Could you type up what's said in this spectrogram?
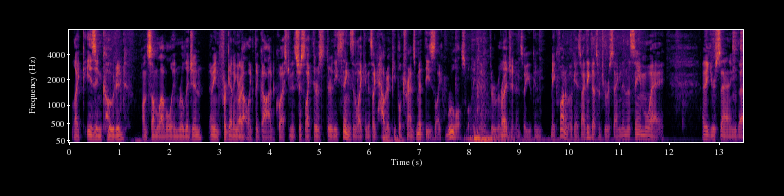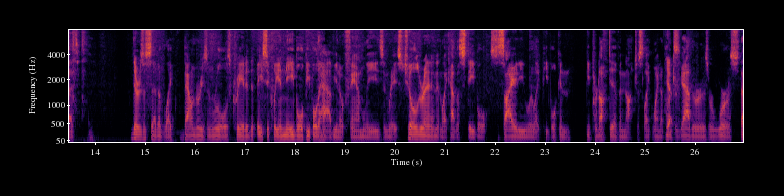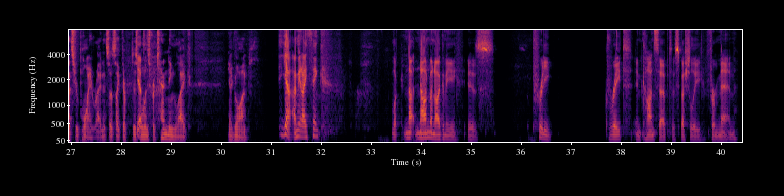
like is encoded on some level in religion. I mean, forgetting Right. about like the God question, it's just like there's there are these things that like, and it's like how do people transmit these like rules? Well, they did it through Right. religion, and so you can make fun of. Okay, so I think that's what you were saying, and in the same way, I think you're saying that there's a set of like boundaries and rules created that basically enable people to have you know families and raise children and like have a stable society where like people can be productive and not just like wind up Yes. hunter gatherers or worse. That's your point, right? And so it's like they're, this Yes. woman's pretending like, yeah, go on. Yeah, I mean, I think look, non-monogamy is pretty great in concept, especially for men,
